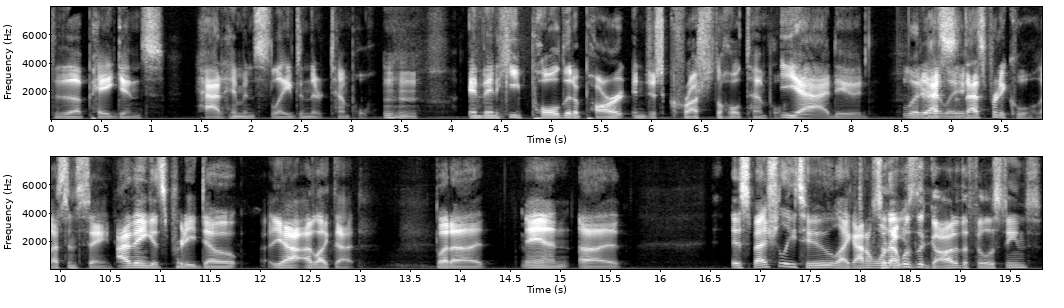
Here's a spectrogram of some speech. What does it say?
the pagans had him enslaved in their temple, mm-hmm. and then he pulled it apart and just crushed the whole temple. Yeah, dude. that's Literally. that's pretty cool. That's insane. I think it's pretty dope. Yeah, I like that. But uh man, uh especially too, like I don't So want that was the god of the Philistines.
